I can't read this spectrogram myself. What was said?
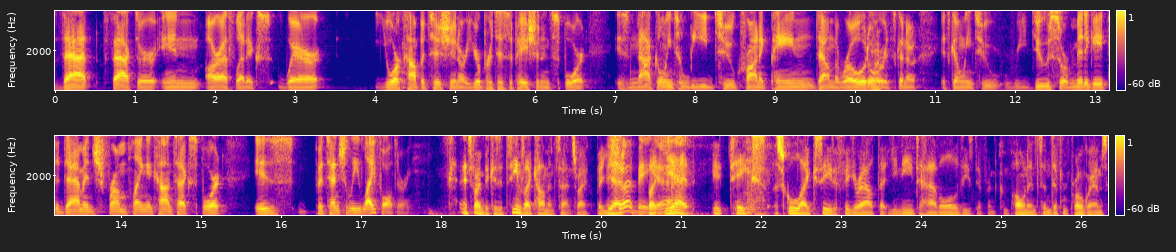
that factor in our athletics where your competition or your participation in sport is not going to lead to chronic pain down the road or it's going to it's going to reduce or mitigate the damage from playing a contact sport is potentially life altering. And it's funny because it seems like common sense, right? But yet, should be, but yeah. yet it takes a school like Sea to figure out that you need to have all of these different components and different programs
